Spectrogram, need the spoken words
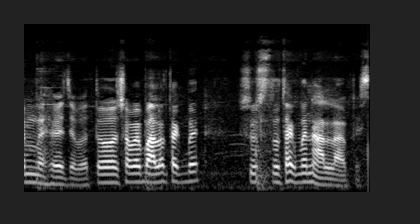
এমনি হয়ে যাবে। তো সবাই ভালো থাকবেন, সুস্থ থাকবেন, আল্লাহ হাফিজ।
